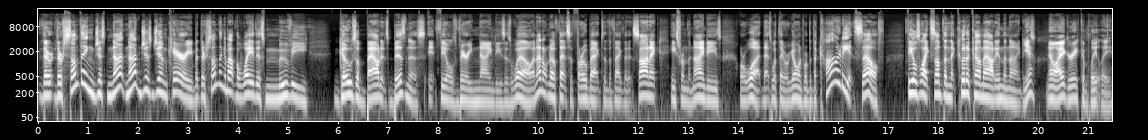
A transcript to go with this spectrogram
There there's something just not not just Jim Carrey, but there's something about the way this movie goes about its business, it feels very 90s as well. And I don't know if that's a throwback to the fact that it's Sonic, he's from the 90s, or what. That's what they were going for. But the comedy itself feels like something that could have come out in the 90s. Yeah, no, I agree completely.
